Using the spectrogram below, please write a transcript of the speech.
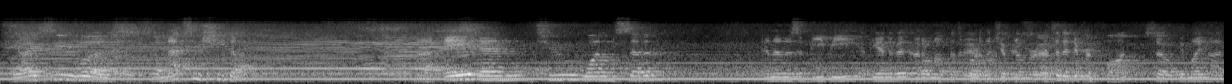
the IC was a Matsushita uh, AN217, and then there's a BB at the end of it. I don't know if that's part of the chip number. It's in a different font, so it might not,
